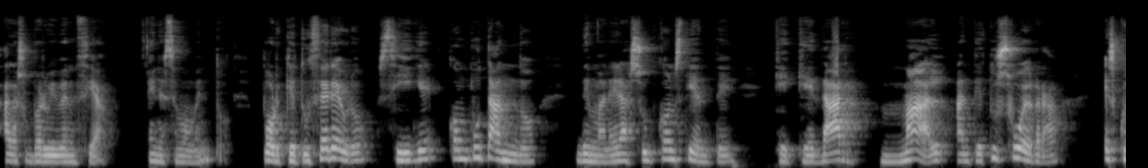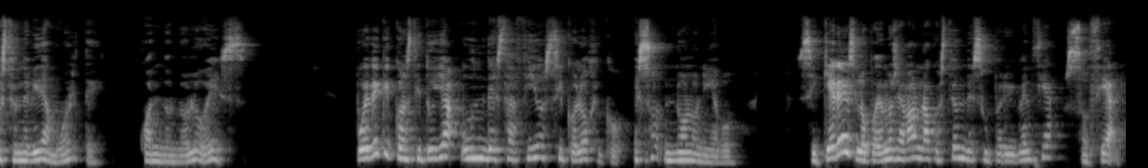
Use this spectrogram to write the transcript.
a la supervivencia en ese momento, porque tu cerebro sigue computando de manera subconsciente que quedar mal ante tu suegra es cuestión de vida o muerte, cuando no lo es. Puede que constituya un desafío psicológico, eso no lo niego. Si quieres, lo podemos llamar una cuestión de supervivencia social,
